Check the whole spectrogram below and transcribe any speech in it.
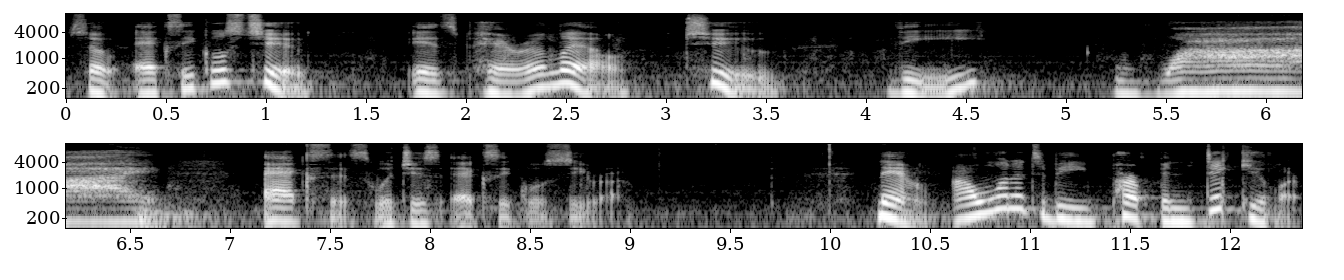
So x equals 2 is parallel to the y axis, which is x equals 0. Now, I want it to be perpendicular.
